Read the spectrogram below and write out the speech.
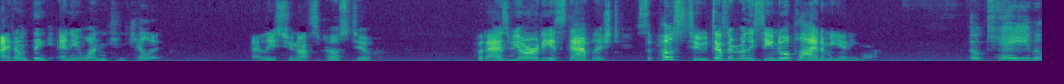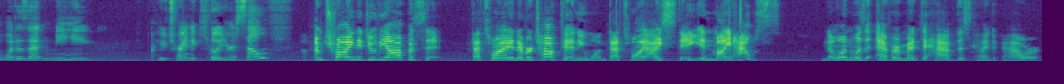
I don't think anyone can kill it. At least you're not supposed to. But as we already established, supposed to doesn't really seem to apply to me anymore. Okay, but what does that mean? Are you trying to kill yourself? I'm trying to do the opposite. That's why I never talk to anyone. That's why I stay in my house. No one was ever meant to have this kind of power.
